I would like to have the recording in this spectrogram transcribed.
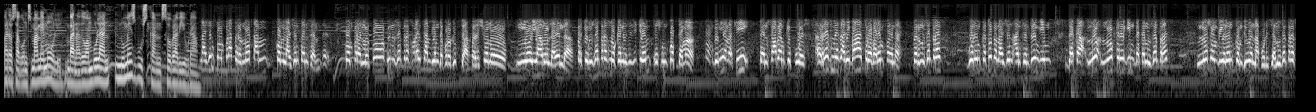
Però, segons Mame Mul, venedor ambulant, només busquen sobreviure. La gent compra, però no tant com la gent pensa. Compren molt poc i nosaltres mai canviem de producte. Per això no, no hi ha molt de venda. Perquè nosaltres el que necessitem és un cop de mà. Veníem aquí, pensàvem que pues, res més arribar trobarem feina. Però nosaltres volem que tota la gent ens entenguin de que no, no creguin de que nosaltres no som violents com diuen la policia. Nosaltres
